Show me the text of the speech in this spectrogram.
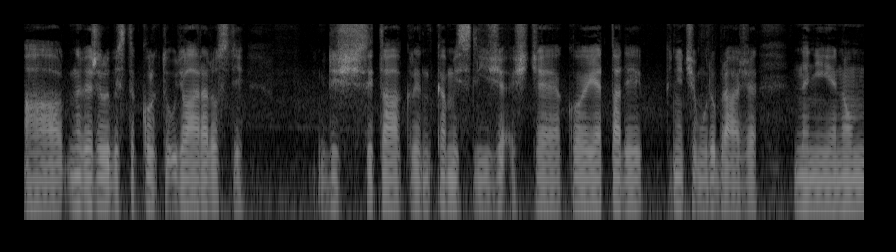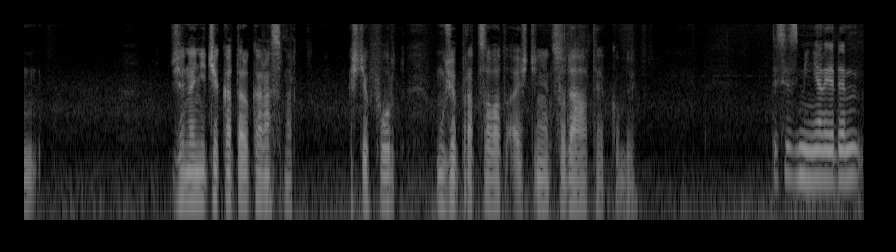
A nevěřili byste, kolik to udělá radosti, když si ta klientka myslí, že ještě jako je tady k něčemu dobrá, že není jenom, že není čekatelka na smrt. Ještě furt může pracovat a ještě něco dát, jakoby. Ty jsi zmínil jeden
